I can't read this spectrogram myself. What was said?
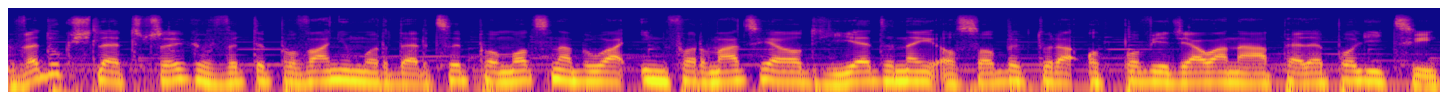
Według śledczych w wytypowaniu mordercy pomocna była informacja od jednej osoby, która odpowiedziała na apele policji.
